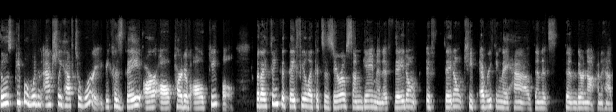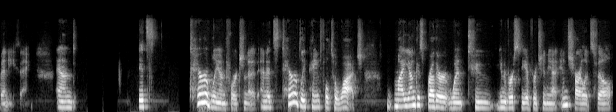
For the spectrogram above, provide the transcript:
those people wouldn't actually have to worry because they are all part of all people. But I think that they feel like it's a zero sum game and if they don't if they don't keep everything they have, then it's then they're not going to have anything. And it's terribly unfortunate and it's terribly painful to watch. My youngest brother went to University of Virginia in Charlottesville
